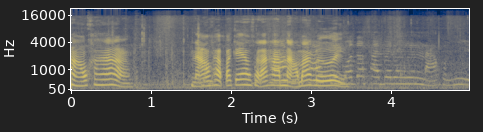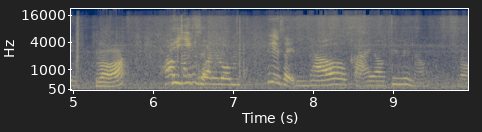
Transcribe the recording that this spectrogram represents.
หนาวค่ะ หนาวค่ะป้าแก้วสารคามหนาวมากเลยมอเตอร์ไซค์ไปโรงเรียนหนาวกว่านี้เหรอพี่ยิ่งควรลมพี่ใส่รองเท้าขายเอาที่ไม่หนาวเหรอ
